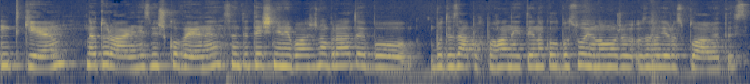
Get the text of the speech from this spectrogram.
нитки натуральні з мішковини. Синтетичні не бажано брати, бо буде запах поганий йти на колбасу і воно може взагалі розплавитись.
